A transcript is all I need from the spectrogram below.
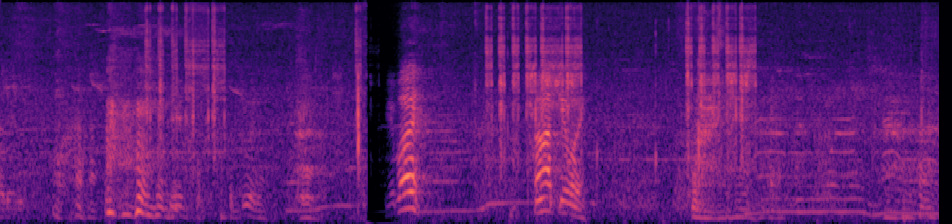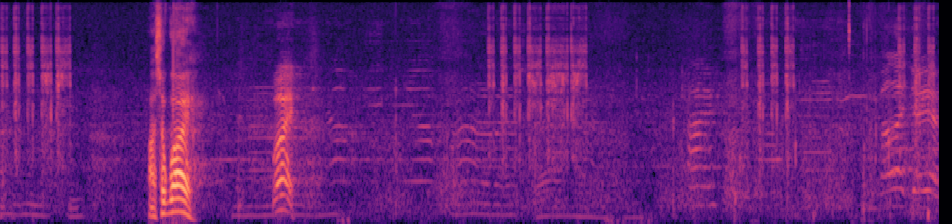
Oke, boy. Semangat ya, boy. Masuk, boy. Boy. Hai. Kepala Jaya.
